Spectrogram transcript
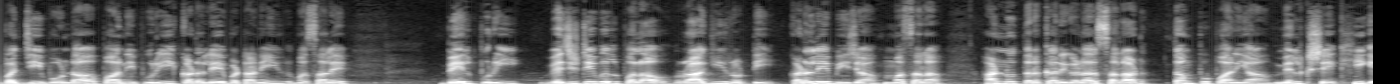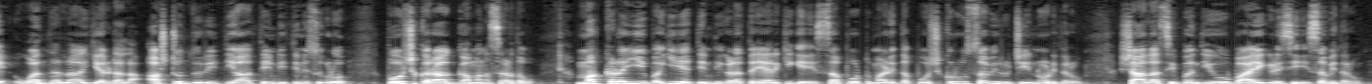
ಬಜ್ಜಿ, ಬೋಂಡಾ, ಪಾನಿಪುರಿ, ಕಡಲೆ, ಬಟಾಣಿ, ಮಸಾಲೆ, ಬೇಲ್ಪುರಿ, ವೆಜಿಟೇಬಲ್ ಪಲಾವ್, ರಾಗಿ ರೊಟ್ಟಿ, ಕಡಲೆ ಬೀಜ, ಮಸಾಲ, ಹಣ್ಣು ತರಕಾರಿಗಳ ಸಲಾಡ್, ತಂಪು ಪಾನೀಯ, ಮಿಲ್ಕ್ ಶೇಕ್ ಹೀಗೆ ಒಂದಲ್ಲ ಎರಡಲ್ಲ. ಅಷ್ಟೊಂದು ರೀತಿಯ ತಿಂಡಿ ತಿನಿಸುಗಳು ಪೋಷಕರ ಗಮನ ಸೆಳೆದವು. ಮಕ್ಕಳ ಈ ಬಗೆಯ ತಿಂಡಿಗಳ ತಯಾರಿಕೆಗೆ ಸಪೋರ್ಟ್ ಮಾಡಿದ್ದ ಪೋಷಕರು ಸವಿರುಚಿ ನೋಡಿದರು. ಶಾಲಾ ಸಿಬ್ಬಂದಿಯೂ ಬಾಯಿಗಿಳಿಸಿ ಸವಿದರು.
